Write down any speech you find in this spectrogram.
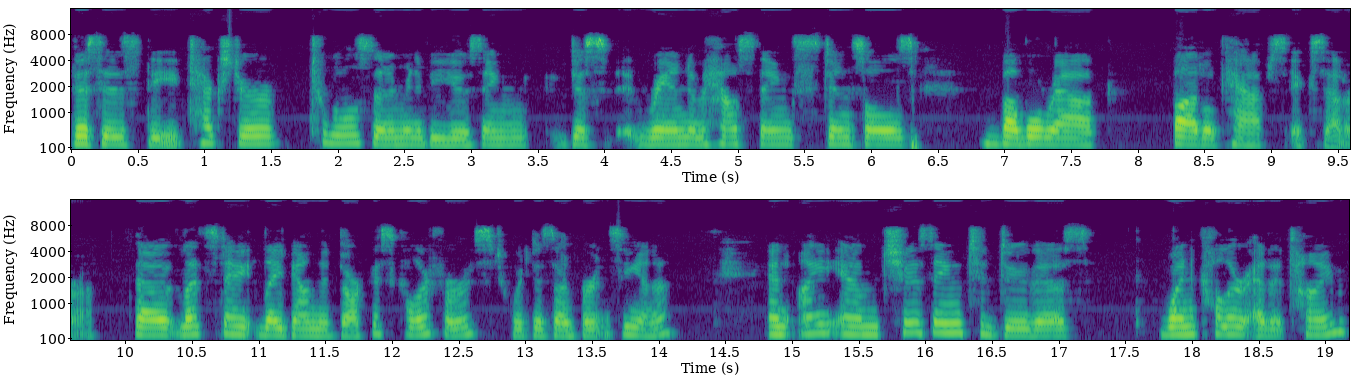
This is the texture tools that I'm going to be using, just random house things, stencils, bubble wrap, bottle caps, etc. So let's stay, lay down the darkest color first, which is our burnt sienna. And I am choosing to do this one color at a time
